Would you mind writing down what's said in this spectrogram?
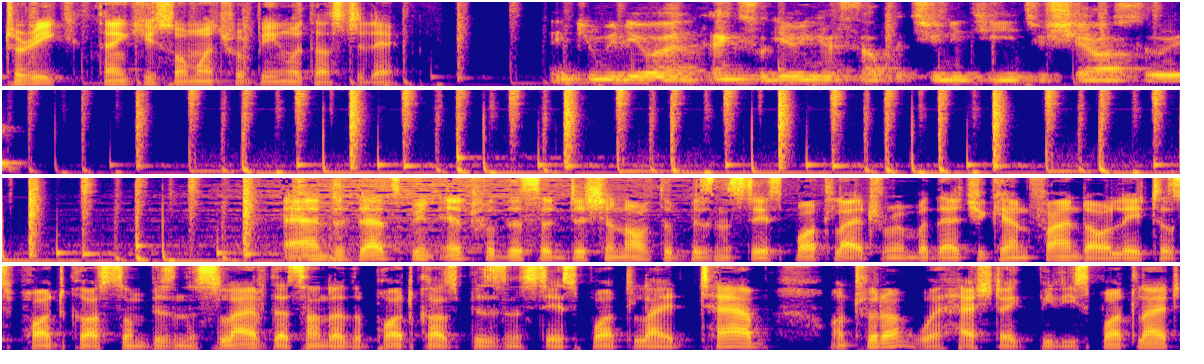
Tariq, thank you so much for being with us today. Thank you, Mudiwa, and thanks for giving us the opportunity to share our story. And that's been it for this edition of the Business Day Spotlight. Remember that you can find our latest podcast on Business Live. That's under the podcast Business Day Spotlight tab. On Twitter, we're hashtag BD Spotlight.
